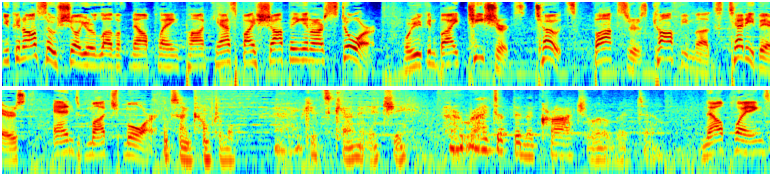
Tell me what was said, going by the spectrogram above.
You can also show your love of Now Playing Podcast by shopping in our store, where you can buy t shirts, totes, boxers, coffee mugs, teddy bears, and much more. Looks uncomfortable. It gets kind of itchy. It rides up in the crotch a little bit, too. Now Playing's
